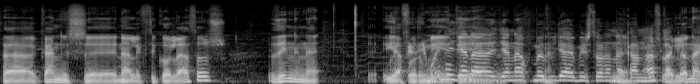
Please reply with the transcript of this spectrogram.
θα κάνεις ένα λεκτικό λάθος, δεν είναι η Παιδί αφορμή. μου, είναι για τι- να, για να έχουμε δουλειά εμείς τώρα να Ναι, κάνουμε αυτό φλάκα. λέω, να-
